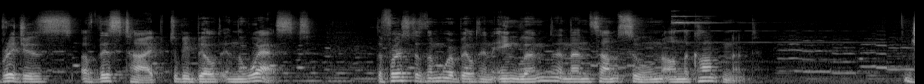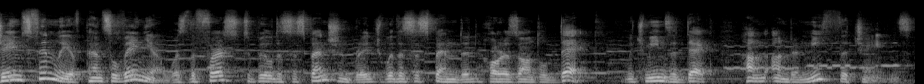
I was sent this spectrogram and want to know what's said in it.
bridges of this type to be built in the West. The first of them were built in England and then some soon on the continent. James Finley of Pennsylvania was the first to build a suspension bridge with a suspended horizontal deck, which means a deck hung underneath the chains.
